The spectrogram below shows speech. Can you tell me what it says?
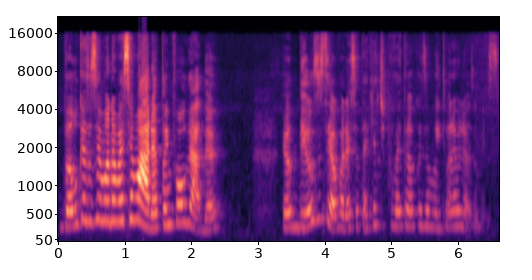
Vamos que essa semana vai ser mara, eu tô empolgada. Meu Deus do céu, parece até que tipo, vai ter uma coisa muito maravilhosa mesmo.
